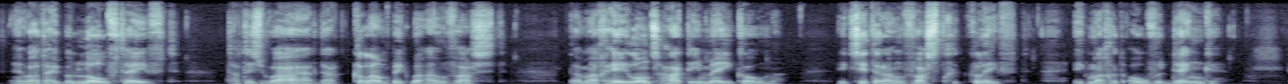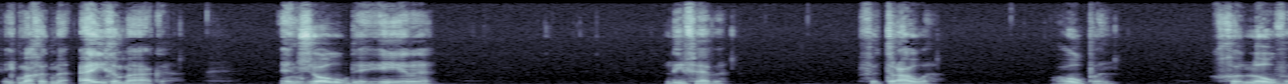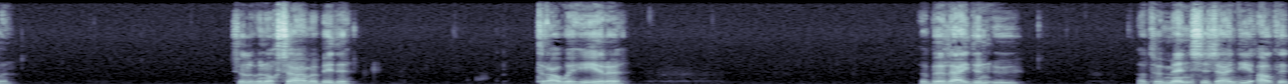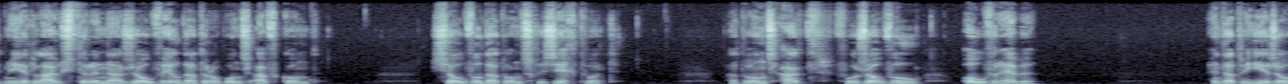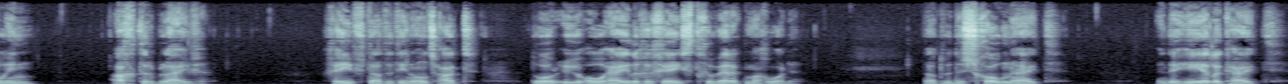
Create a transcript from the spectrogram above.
En wat hij beloofd heeft, dat is waar, daar klamp ik me aan vast. Daar mag heel ons hart in meekomen. Ik zit eraan vastgekleefd. Ik mag het overdenken. Ik mag het me eigen maken. En zo de Heere liefhebben, vertrouwen, hopen, geloven. Zullen we nog samen bidden? Trouwe Heere, we beleiden u dat we mensen zijn die altijd meer luisteren naar zoveel dat er op ons afkomt, zoveel dat ons gezegd wordt, dat we ons hart voor zoveel over hebben en dat we hier zo in achterblijven. Geef dat het in ons hart door u, o Heilige Geest, gewerkt mag worden. Dat we de schoonheid en de heerlijkheid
